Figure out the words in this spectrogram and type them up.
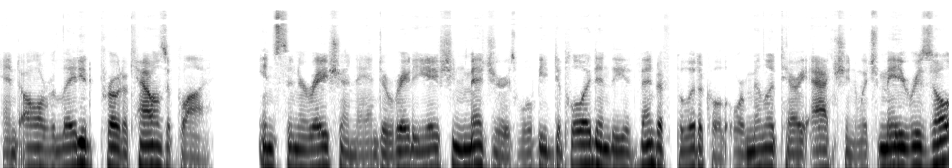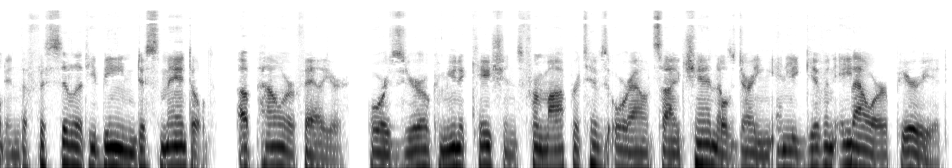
and all related protocols apply. Incineration and irradiation measures will be deployed in the event of political or military action which may result in the facility being dismantled, a power failure, or zero communications from operatives or outside channels during any given 8-hour period.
